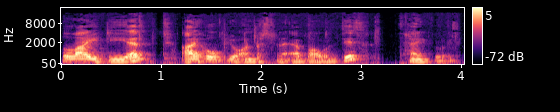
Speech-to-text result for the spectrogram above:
light year i hope you understand about this. Thank you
